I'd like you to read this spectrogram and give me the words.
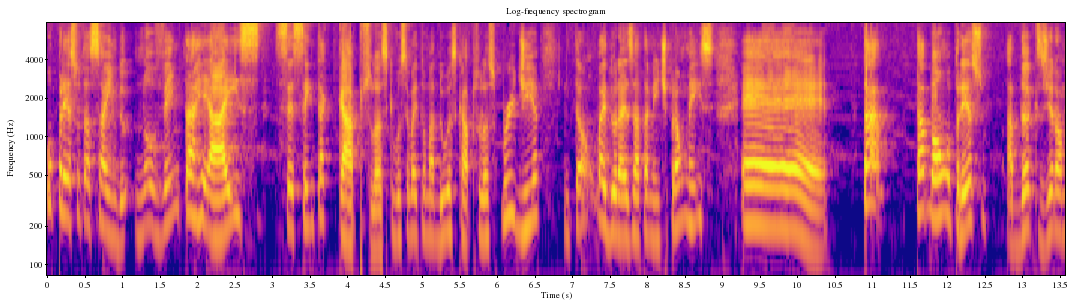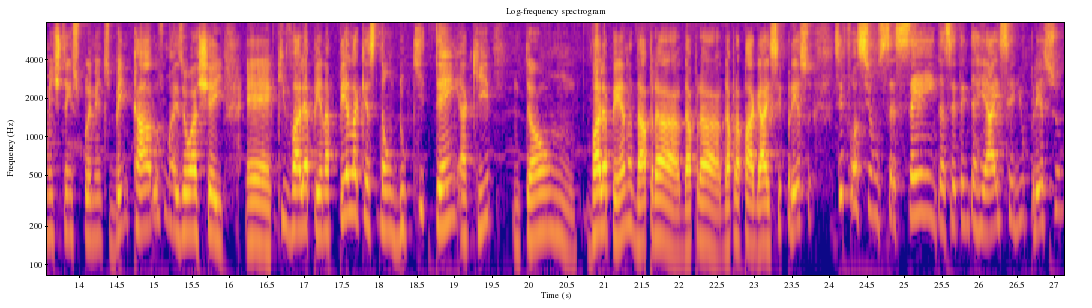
O preço está saindo R$ 90,00 60 cápsulas, que você vai tomar duas cápsulas por dia, então vai durar exatamente para um mês. É... Tá, tá bom o preço. A Dux geralmente tem suplementos bem caros, mas eu achei é, que vale a pena pela questão do que tem aqui. Então, vale a pena, dá pra, dá pra, dá pra pagar esse preço. Se fosse uns 60, 70 reais, seria o preço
